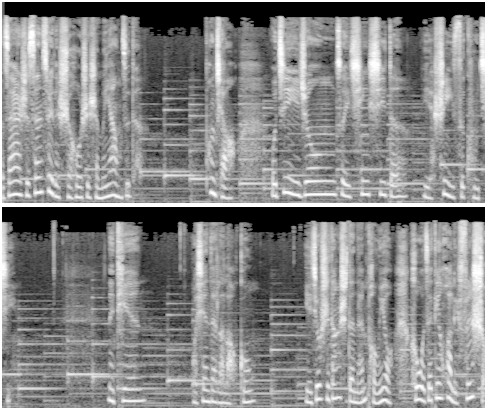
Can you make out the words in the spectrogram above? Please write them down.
我在二十三岁的时候是什么样子的？碰巧，我记忆中最清晰的也是一次哭泣。那天，我现在的老公，也就是当时的男朋友，和我在电话里分手。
